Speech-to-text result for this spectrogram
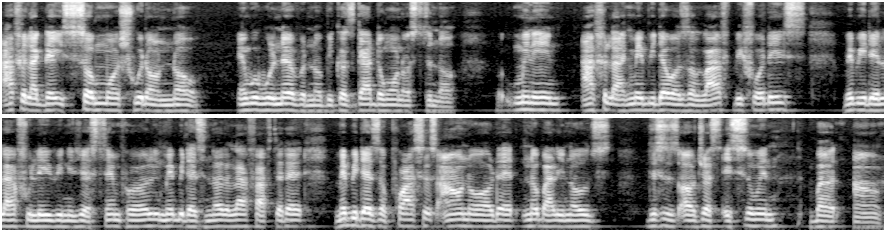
I feel like there is so much we don't know, and we will never know because God don't want us to know. Meaning, I feel like maybe there was a life before this. Maybe the life we live in is just temporary. Maybe there's another life after that. Maybe there's a process. I don't know all that. Nobody knows. This is all just assuming. But um,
